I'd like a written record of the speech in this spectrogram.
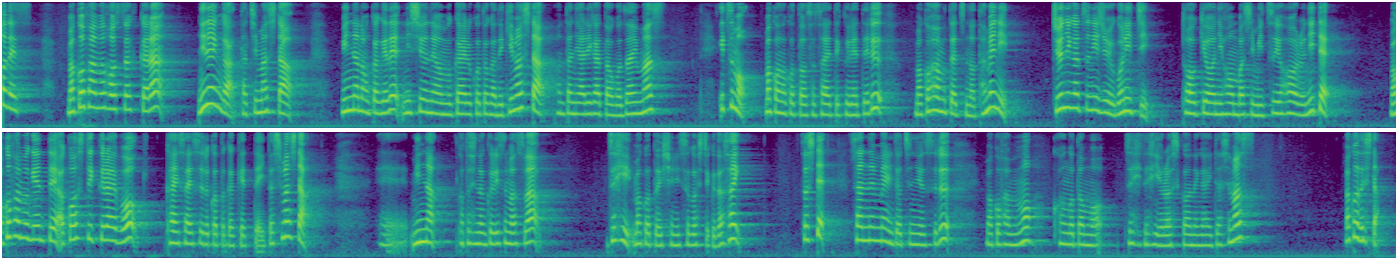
こです。マコファム発足から2年が経ちました。みんなのおかげで2周年を迎えることができました。本当にありがとうございます。いつもマコのことを支えてくれてるマコファムたちのために、12月25日、東京日本橋三井ホールにて、マコファム限定アコースティックライブを開催することが決定いたしました。えーみんな、今年のクリスマスは、ぜひマコと一緒に過ごしてください。そして、3年目に突入するマコファムも今後ともぜひぜひよろしくお願いいたします。マコでした。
